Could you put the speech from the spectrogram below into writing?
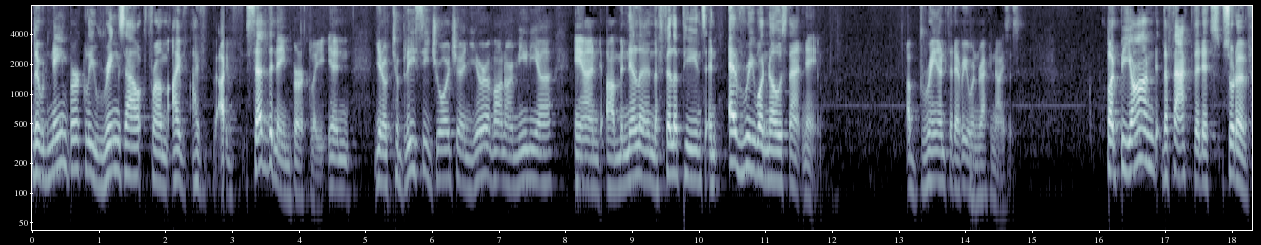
The name Berkeley rings out from, I've, I've, I've said the name Berkeley in you know, Tbilisi, Georgia, and Yerevan, Armenia, and uh, Manila in the Philippines, and everyone knows that name a brand that everyone recognizes. But beyond the fact that it's sort of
